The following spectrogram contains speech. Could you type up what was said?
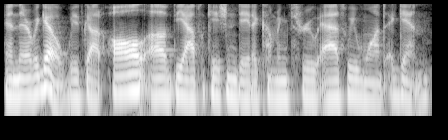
And there we go. We've got all of the application data coming through as we want again.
